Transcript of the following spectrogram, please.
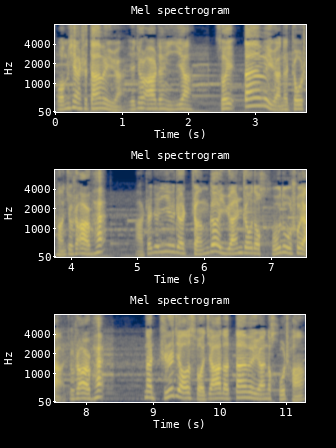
我们现在是单位圆，也就是 r 等于一啊，所以单位圆的周长就是二派。啊，这就意味着整个圆周的弧度数呀就是二派，那直角所加的单位圆的弧长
